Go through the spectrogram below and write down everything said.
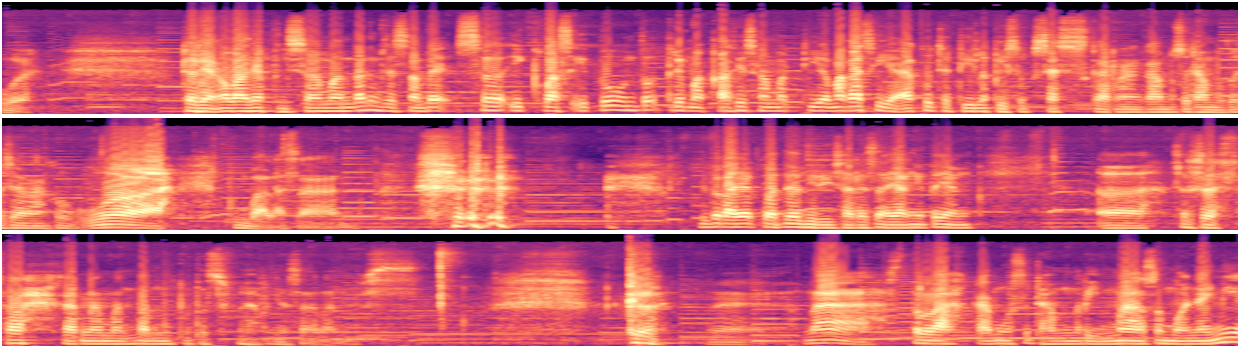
Wah dari yang awalnya benci sama mantan bisa sampai seikhlas itu untuk terima kasih sama dia. Makasih ya aku jadi lebih sukses karena kamu sudah memutuskan aku. Wah pembalasan. Itu kayak kuatnya diri saya sayang itu yang uh, sukseslah karena mantan putus sebuah penyesalan. Ger. Nah setelah kamu sudah menerima semuanya ini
